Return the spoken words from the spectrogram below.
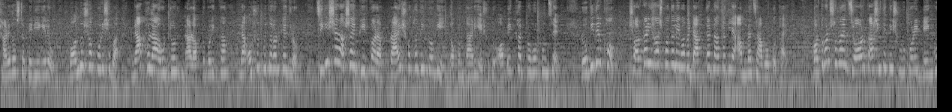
সাড়ে দশটা পেরিয়ে গেলেও বন্ধ সব পরিষেবা, না খোলা আউটডোর না রক্ত পরীক্ষা, না ওষুধ বিতরণ কেন্দ্র। চিকিৎসার আশায় ভিড় করা প্রায় শতাধিক রোগী তখন দাঁড়িয়ে শুধু অপেক্ষার প্রহর গুনছেন। রোগীদের ক্ষোভ, সরকারি হাসপাতালে এভাবে ডাক্তার না থাকলে আমরা যাব কোথায়? বর্তমান সময়ে জ্বর, কাশি থেকে শুরু করে ডেঙ্গু,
